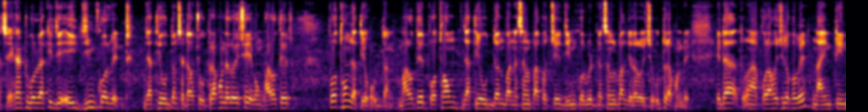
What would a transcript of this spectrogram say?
আচ্ছা এখানে একটু বলে রাখি যে এই জিম করবেট জাতীয় উদ্যান সেটা হচ্ছে উত্তরাখণ্ডে রয়েছে এবং ভারতের প্রথম জাতীয় উদ্যান। ভারতের প্রথম জাতীয় উদ্যান বা ন্যাশনাল পার্ক হচ্ছে জিম করবেট ন্যাশনাল পার্ক যেটা রয়েছে উত্তরাখণ্ডে। এটা করা হয়েছিল কবে? নাইনটিন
